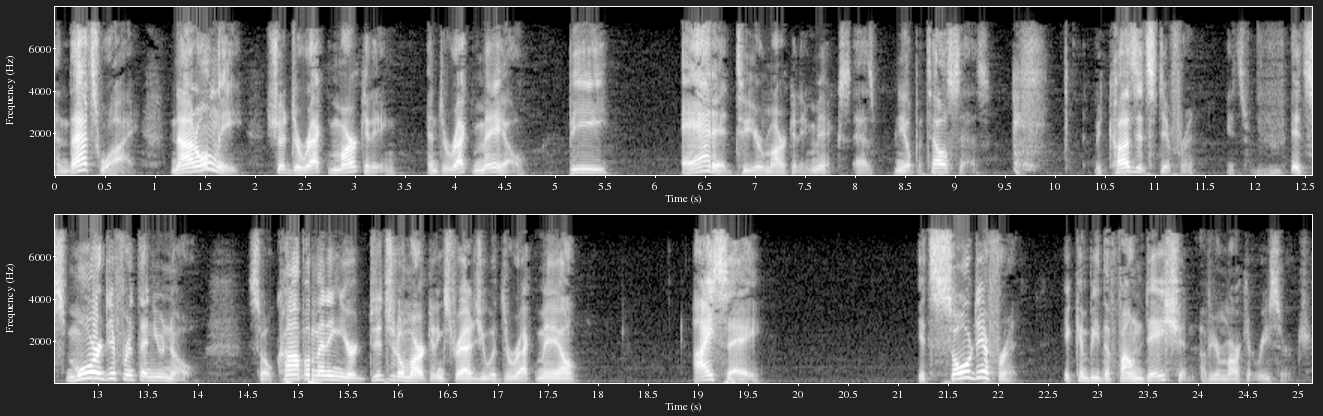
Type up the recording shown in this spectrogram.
And that's why not only should direct marketing and direct mail be added to your marketing mix, as Neil Patel says, because it's different, it's it's more different than you know. So complementing your digital marketing strategy with direct mail, I say it's so different, it can be the foundation of your market research.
